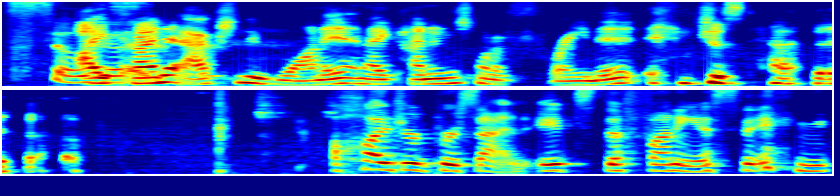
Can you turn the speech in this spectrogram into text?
So I kind of actually want it, and I kind of just want to frame it and just have it up. A hundred percent. It's the funniest thing.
